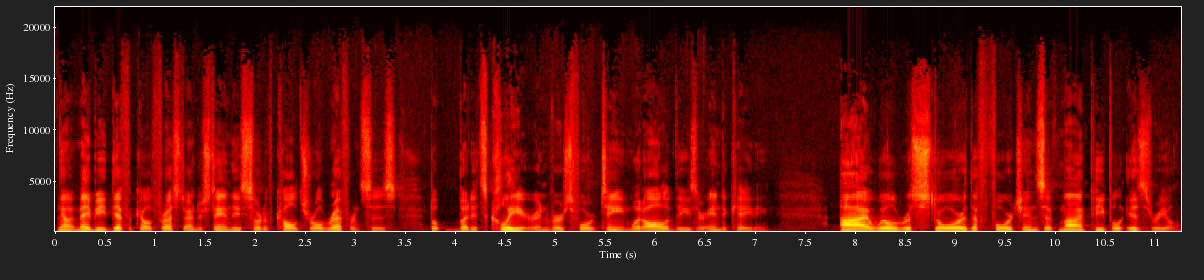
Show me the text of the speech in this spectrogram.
Now, it may be difficult for us to understand these sort of cultural references but, but it's clear in verse 14 what all of these are indicating. I will restore the fortunes of my people Israel.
